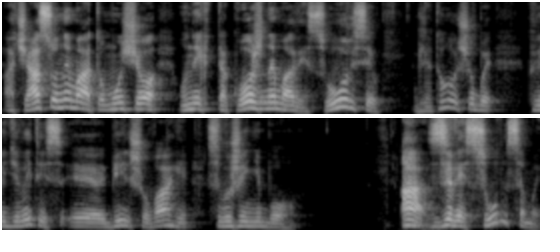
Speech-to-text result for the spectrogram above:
а часу нема, тому що у них також нема ресурсів для того, щоб приділити е, більше уваги служінні Богу. А з ресурсами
